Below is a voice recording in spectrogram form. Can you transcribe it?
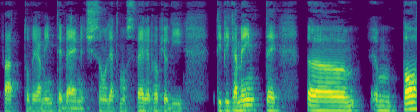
fatto veramente bene, ci sono le atmosfere proprio di tipicamente uh, un po',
